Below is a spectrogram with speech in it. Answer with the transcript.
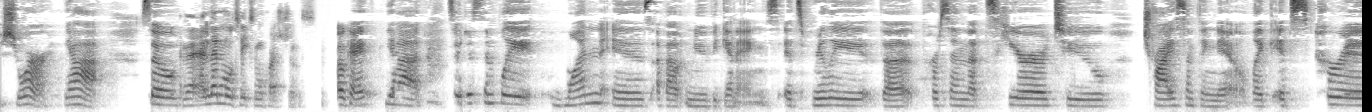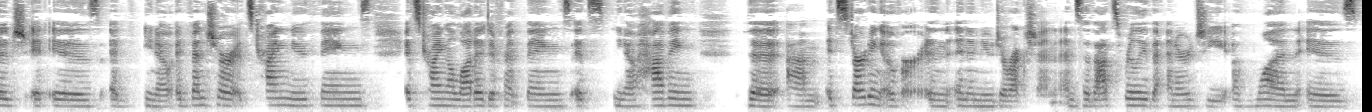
Sure, yeah. So, and then, and then, we'll take some questions. Okay, yeah. So, just simply, one is about new beginnings. It's really the person that's here to try something new. Like it's courage, it is, you know, adventure, it's trying new things, it's trying a lot of different things. It's, you know, having the um, it's starting over in in a new direction. And so that's really the energy of one is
